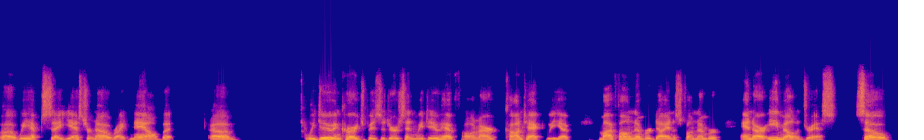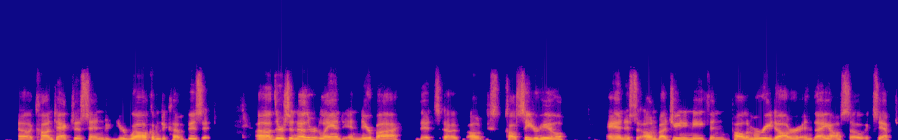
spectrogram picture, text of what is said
Uh, we have to say yes or no right now, but um, we do encourage visitors and we do have on our contact, we have my phone number, Diana's phone number, and our email address. So uh, contact us and you're welcome to come visit. Uh, there's another land in nearby that's uh, called Cedar Hill and it's owned by Jeannie Neath and Paula Mariedaughter. And they also accept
